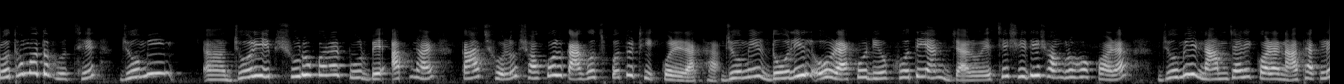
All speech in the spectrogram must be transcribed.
প্রথমত হচ্ছে জমি জরিপ শুরু করার পূর্বে আপনার কাজ হলো সকল কাগজপত্র ঠিক করে রাখা। জমির দলিল ও রেকর্ডীয় খতিয়ান যা রয়েছে সেটি সংগ্রহ করা। জমির নামজারি করা না থাকলে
